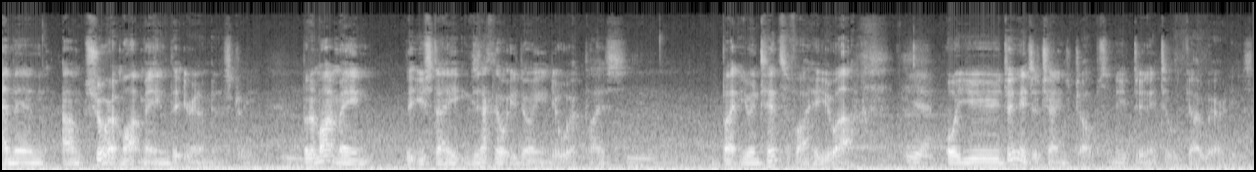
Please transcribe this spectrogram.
And then, um, sure, it might mean that you're in a ministry, but it might mean that you stay exactly what you're doing in your workplace, but you intensify who you are. Yeah. Or you do need to change jobs and you do need to go where it is.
